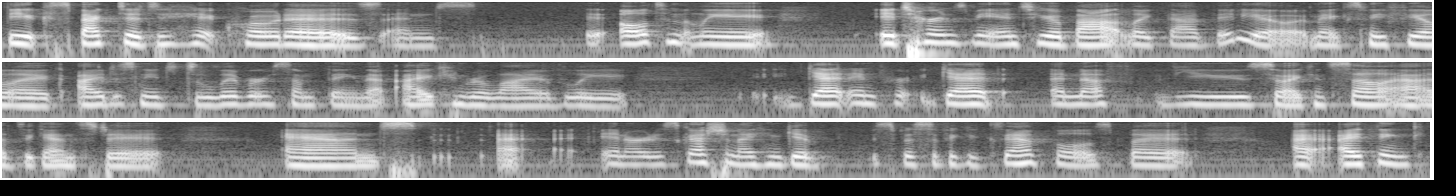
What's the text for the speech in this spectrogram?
be expected to hit quotas and ultimately it turns me into a bot like that video it makes me feel like i just need to deliver something that i can reliably get in get enough views so i can sell ads against it and uh, in our discussion i can give specific examples but i, I think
